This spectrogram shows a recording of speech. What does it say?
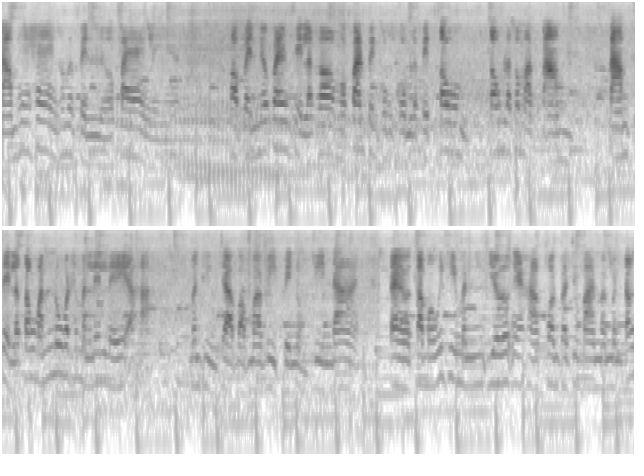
น้ำให้แห้งให้มันเป็นเนื้อแป้งอะไรเงี้ยพอเป็นเนื้อแป้งเสร็จแล้วก็มาปั้นเป็นกลมๆแล้วไปต้ม ต้มแล้วก็มาตำ ตำเสร็จแล้วต้องมันนวดให้มันเละๆอะค่ะ มันถึงจะแบบมาบีบเป็นขนมจีนได้ แต่กรรมวิธีมันเยอะไงคะคนปัจจุบันมันมันต้อง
